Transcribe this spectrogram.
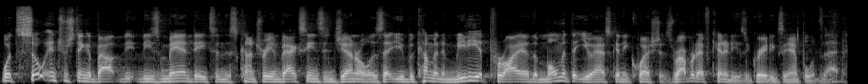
What's so interesting about the, these mandates in this country and vaccines in general is that you become an immediate pariah the moment that you ask any questions. Robert F. Kennedy is a great example of that.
